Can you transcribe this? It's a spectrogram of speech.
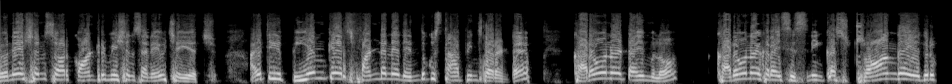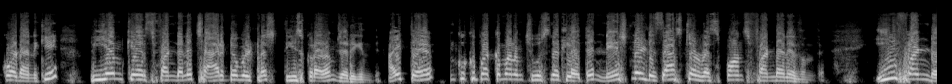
డొనేషన్స్ ఆర్ కాంట్రిబ్యూషన్స్ అనేవి చేయొచ్చు. అయితే ఈ పిఎం కేర్స్ ఫండ్ అనేది ఎందుకు స్థాపించారంటే కరోనా టైంలో కరోనా క్రైసిస్ని ఇంకా స్ట్రాంగ్గా ఎదుర్కోవడానికి పిఎం కేర్స్ ఫండ్ అనే చారిటబుల్ ట్రస్ట్ తీసుకురావడం జరిగింది. అయితే ఇంకొక పక్క మనం చూసినట్లయితే నేషనల్ డిజాస్టర్ రెస్పాన్స్ ఫండ్ అనేది ఉంది. ఈ fund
